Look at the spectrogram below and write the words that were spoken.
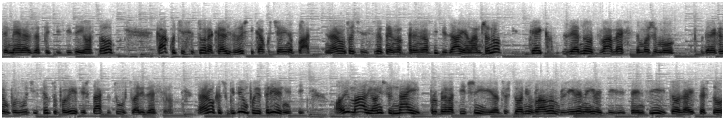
semena, za pesticide i ostalo. Kako će se to na kraju završiti, kako će oni naplatiti? Naravno, to će se sve prenositi dalje lančano. Tek za jedno dva meseca možemo da ne kažem podvući crtu, povidjeti šta se tu u stvari desilo. Naravno, kad su pitanju poljoprivrednici, Ovi mali, oni su najproblematičniji zato što oni uglavnom žive na iveći egzistenciji i to zaista što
